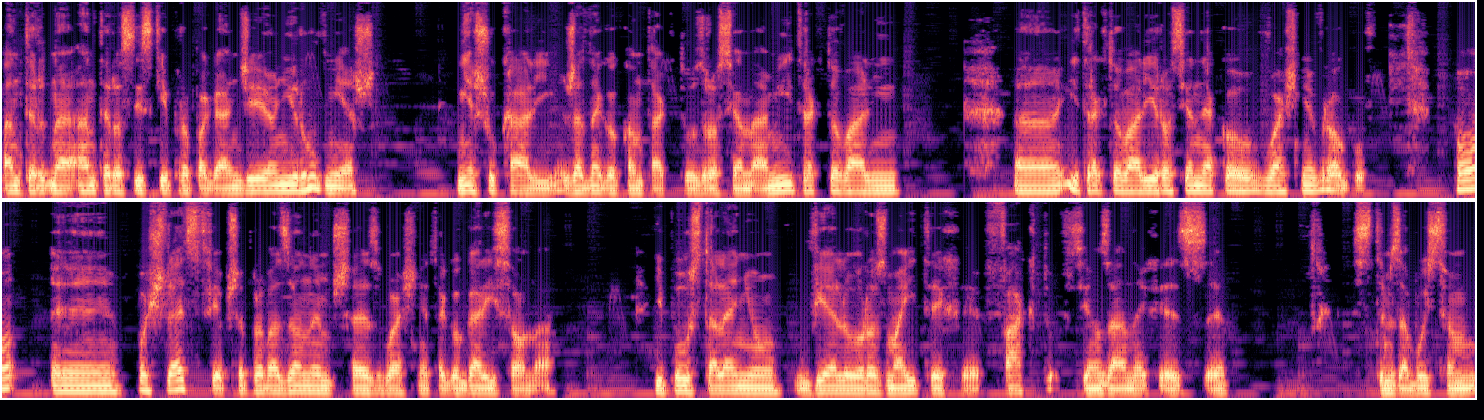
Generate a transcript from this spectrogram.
anty, na antyrosyjskiej propagandzie i oni również nie szukali żadnego kontaktu z Rosjanami i traktowali, e, i traktowali Rosjan jako właśnie wrogów. Po e, pośledztwie przeprowadzonym przez właśnie tego Garrisona i po ustaleniu wielu rozmaitych faktów związanych z, z tym zabójstwem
